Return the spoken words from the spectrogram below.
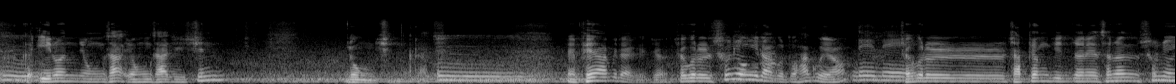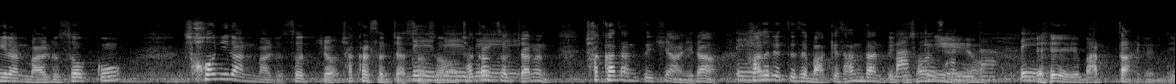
음, 그 인원 용사, 용사 지신, 용신 그러죠. 음, 예, 배합이라 그러죠. 저거를 순용이라고도 하고요. 네, 네. 저거를 자평진전에서는 순용이란 말도 썼고 선이란 말도 썼죠. 착할 선자 써서 네, 네, 착할선자는 착하다는 뜻이 아니라 네. 하늘의 뜻에 맞게 산다는 뜻이 선이에요. 네. 예, 맞다 이런 네,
